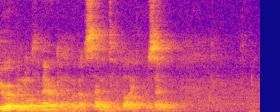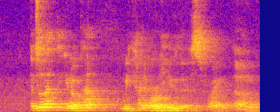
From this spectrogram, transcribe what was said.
Europe and North America have about 75%. And so that, you know, that, we kind of already knew this, right? Um,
